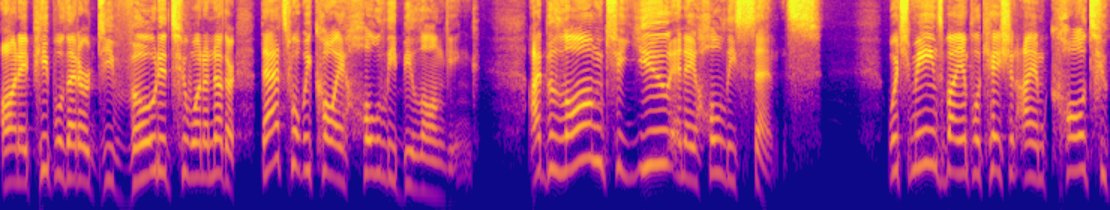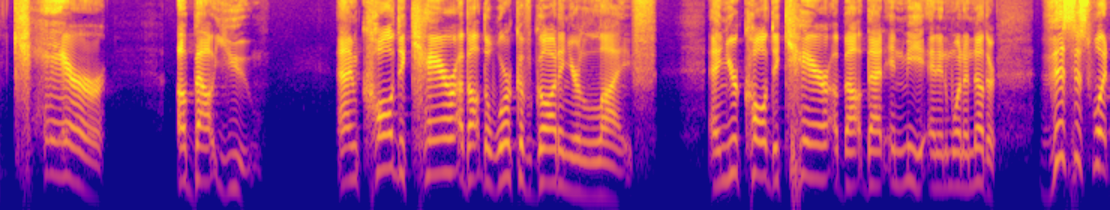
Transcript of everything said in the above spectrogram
on a people that are devoted to one another. That's what we call a holy belonging. I belong to you in a holy sense, which means by implication, I am called to care about you. And I'm called to care about the work of God in your life. And you're called to care about that in me and in one another. This is what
